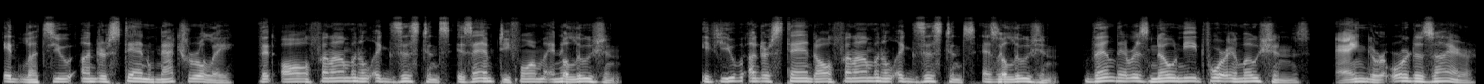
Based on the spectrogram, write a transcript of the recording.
It lets you understand naturally that all phenomenal existence is empty form and illusion. If you understand all phenomenal existence as illusion, then there is no need for emotions, anger or desire,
